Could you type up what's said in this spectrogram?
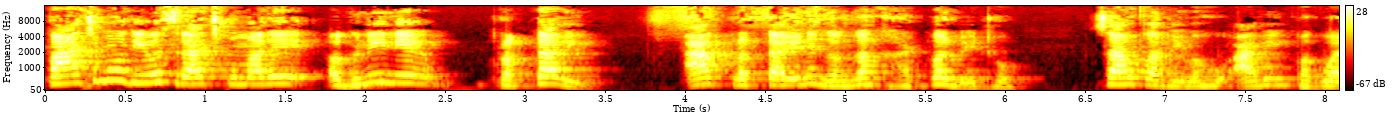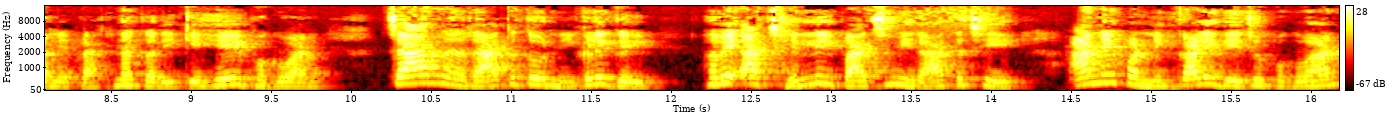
પાંચમો દિવસ રાજકુમારે અગ્નિને પ્રગટાવી. આગ પ્રગટાવીને ગંગા ઘાટ પર બેઠો. સાવકારની વહુ આવી, ભગવાનને પ્રાર્થના કરી કે, હે ભગવાન, ચાર રાત તો નીકળી ગઈ. હવે આ છેલ્લી પાંચમી રાત છે. આને પણ નીકાળી દેજો ભગવાન.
